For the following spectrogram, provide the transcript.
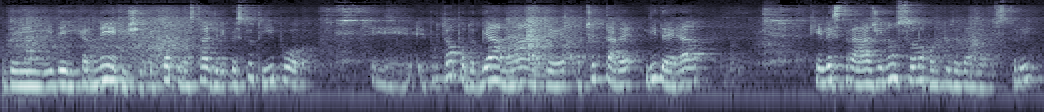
dei, dei carnefici che portano stragi di questo tipo e, e purtroppo dobbiamo anche accettare l'idea che le stragi non sono compiute da mostri.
